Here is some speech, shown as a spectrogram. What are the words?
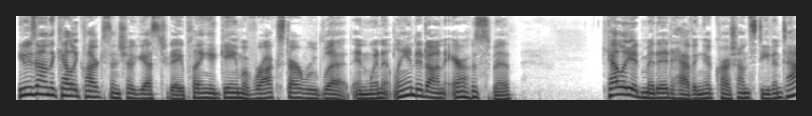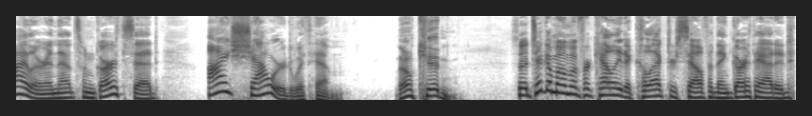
He was on the Kelly Clarkson show yesterday playing a game of Rockstar Roulette. And when it landed on Aerosmith, Kelly admitted having a crush on Steven Tyler. And that's when Garth said, I showered with him. No kidding. So it took a moment for Kelly to collect herself, and then Garth added,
